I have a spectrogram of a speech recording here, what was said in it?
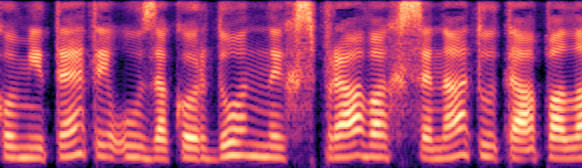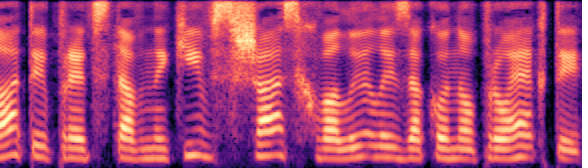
Комітети у закордонних справах Сенату та Палати представників США схвалили законопроекти,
